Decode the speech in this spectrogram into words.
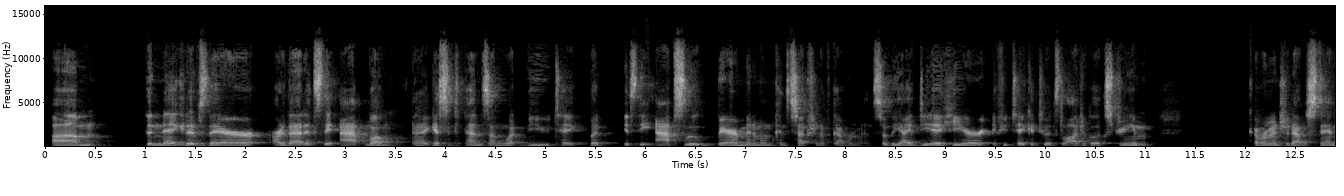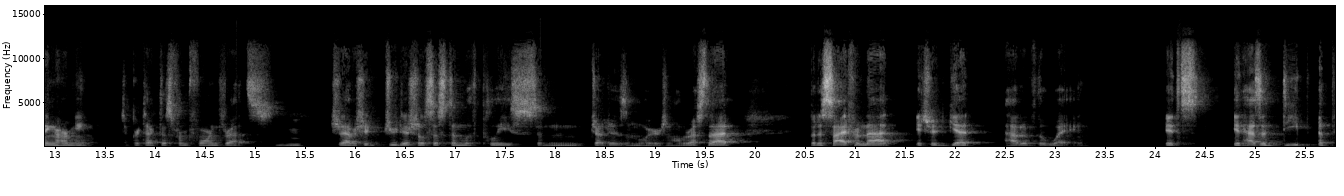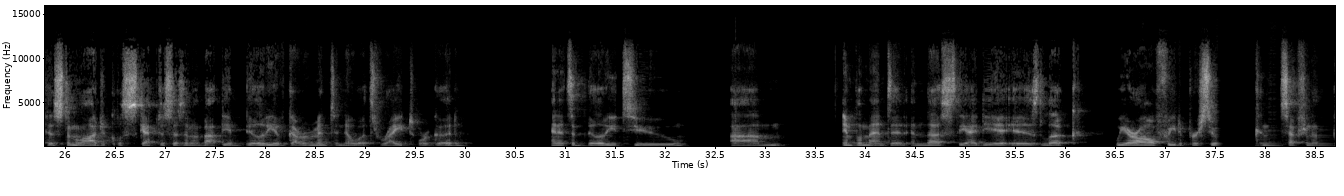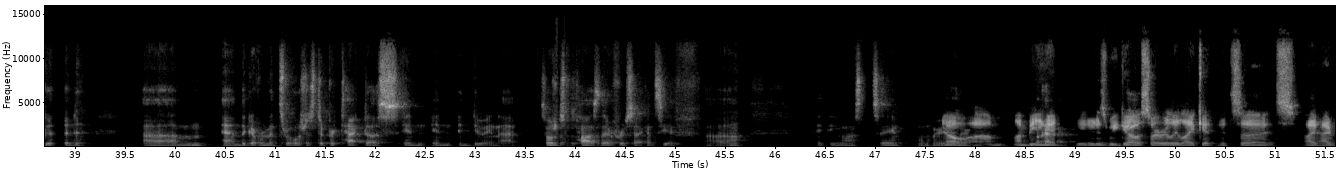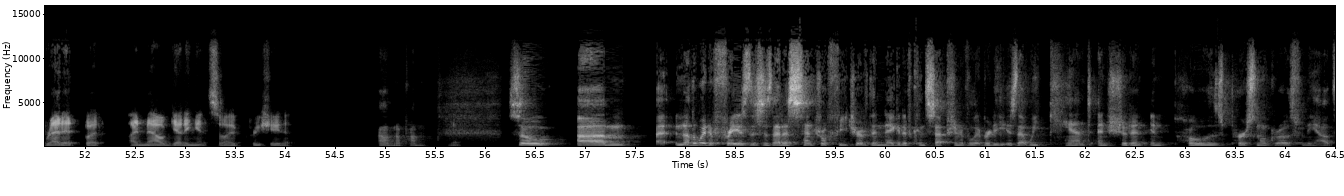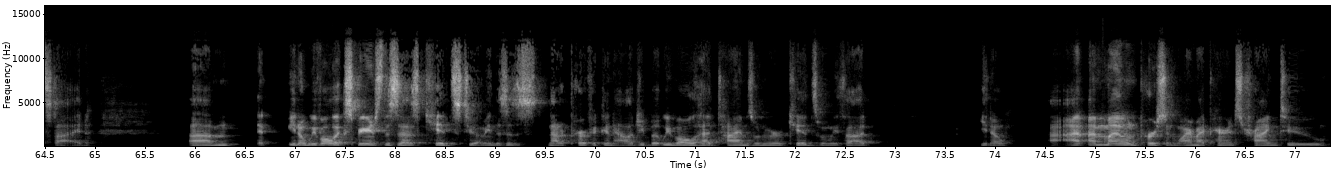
Um, the negatives there are that it's the app well i guess it depends on what view you take but it's the absolute bare minimum conception of government. So the idea here if you take it to its logical extreme government should have a standing army to protect us from foreign threats. Mm-hmm. should have a judicial system with police and judges and lawyers and all the rest of that. But aside from that it should get out of the way. It's it has a deep epistemological skepticism about the ability of government to know what's right or good and its ability to um, implement it. And thus, the idea is look, we are all free to pursue conception of good, um, and the government's role is just to protect us in, in, in doing that. So I'll just pause there for a second, see if uh, anything you want to say one way or no, um, I'm being okay. educated as we go, so I really like it. It's uh, it's I, I, read it, but I'm now getting it, so I appreciate it. Oh, no problem. Yep. So um, another way to phrase this is that a central feature of the negative conception of liberty is that we can't and shouldn't impose personal growth from the outside. Um, you know, we've all experienced this as kids too. I mean, this is not a perfect analogy, but we've all had times when we were kids when we thought, you know, I, I'm my own person. Why are my parents trying to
